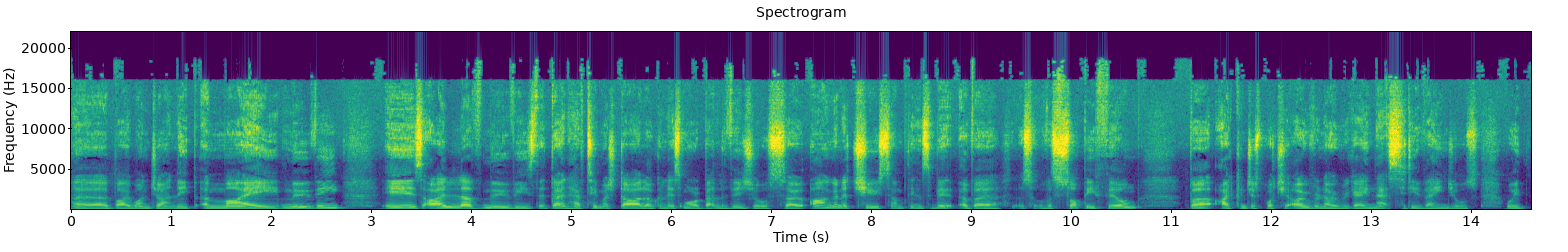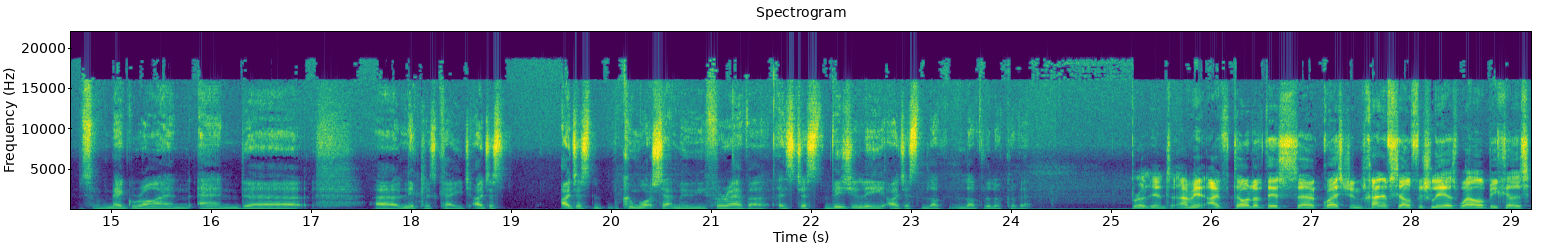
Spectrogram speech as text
uh, by One Giant Leap. And my movie is I love movies that don't have too much dialogue and it's more about the visuals. So I'm going to choose something that's a bit of a, a sort of a soppy film, but I can just watch it over and over again. That City of Angels with sort of Meg Ryan and uh, uh, Nicolas Cage. I just I just can watch that movie forever. It's just visually, I just love love the look of it. Brilliant. I mean, I've thought of this uh, question kind of selfishly as well because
